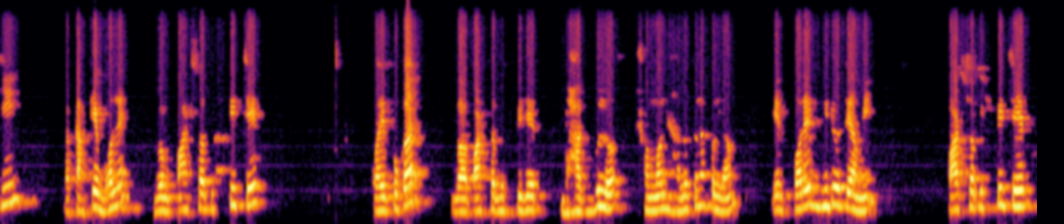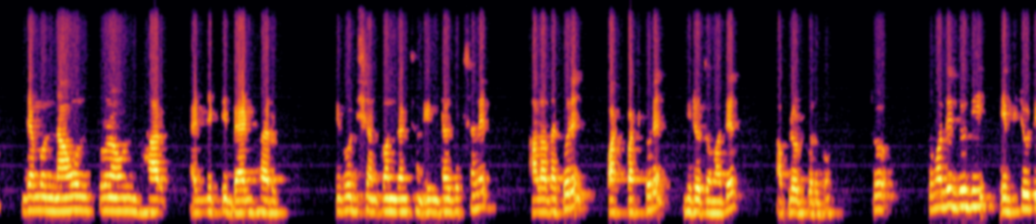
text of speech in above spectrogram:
কি বা কাকে বলে এবং পার্টস অফ স্পিচের কয় প্রকার বা পার্টস অফ স্পিচের ভাগগুলো সম্বন্ধে আলোচনা করলাম। এর পরের ভিডিওতে আমি পার্টস অফ স্পিচের যেমন noun pronoun verb adjective adverb preposition conjunction ইন্টারজেকশনের আলাদা করে পার্ট পার্ট করে ভিডিও তোমাদের আপলোড করব। তো তোমাদের যদি এই ভিডিওটি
